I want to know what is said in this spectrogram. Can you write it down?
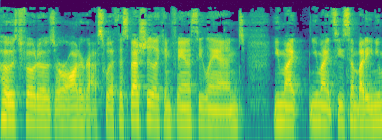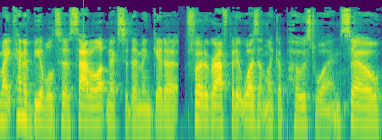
posed photos or autographs with, especially like in Fantasyland. You might you might see somebody and you might kind of be able to saddle up next to them and get a photograph, but it wasn't like a posed one. So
